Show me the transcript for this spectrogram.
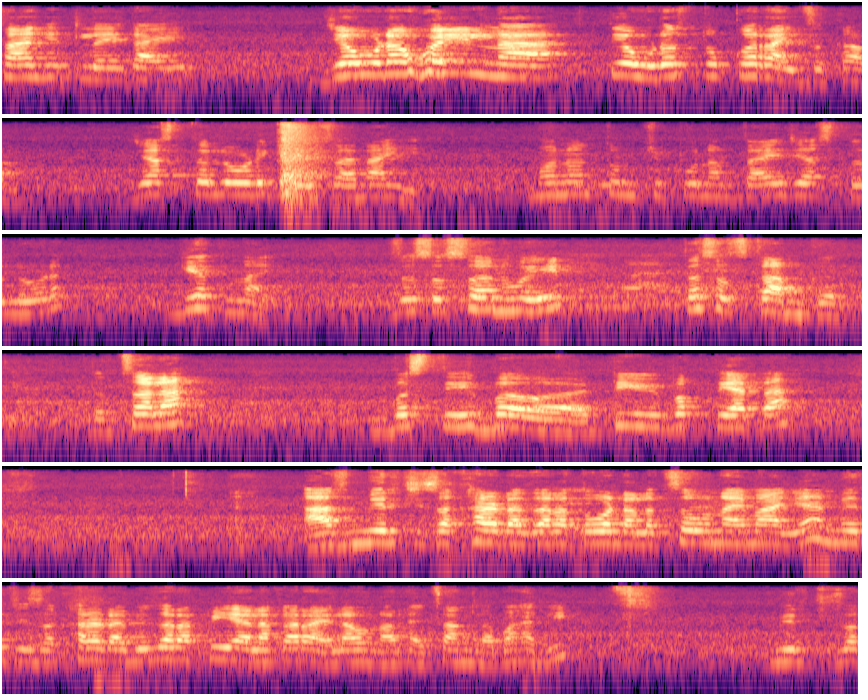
सांगितलंय काय? जेवढं होईल ना तेवढंच तो करायचं काम. जास्त लोड घ्यायचा नाही. म्हणून तुमची पूनमताई जास्त लोड घेत नाही. जसं सण होईल तसंच काम करते. तर चला बसते ब टी व्ही बघते आता. आज मिरचीचा खरडा जरा तोंडाला चव नाही माझ्या. मिरचीचा खरडा बी जरा पियाला करायला लावणार आहे चांगला भारी. मिरचीचा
